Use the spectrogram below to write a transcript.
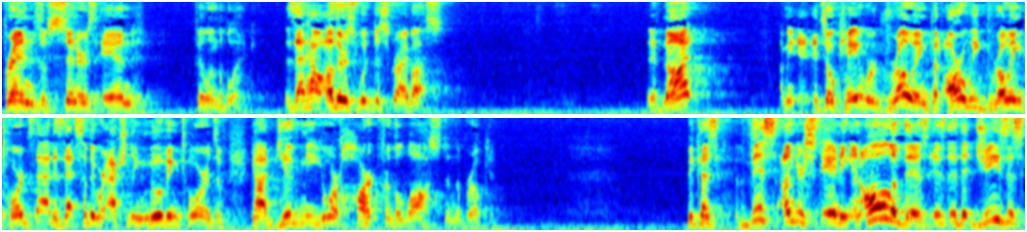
Friends of sinners and fill in the blank. Is that how others would describe us? And if not, I mean, it's okay, we're growing, but are we growing towards that? Is that something we're actually moving towards? Of God, give me your heart for the lost and the broken. Because this understanding and all of this is, that Jesus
